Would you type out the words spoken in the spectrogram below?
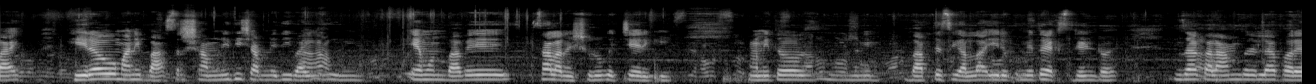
বাইক এরাও মানে বাসের সামনে দিয়ে সামনে দিয়ে বাইক এমনভাবে চালানো শুরু করছে আর কি। আমি তো মানে ভাবতেছি, আল্লাহ এরকমই তো অ্যাক্সিডেন্ট হয়। যাক, আলহামদুলিল্লাহ, পরে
